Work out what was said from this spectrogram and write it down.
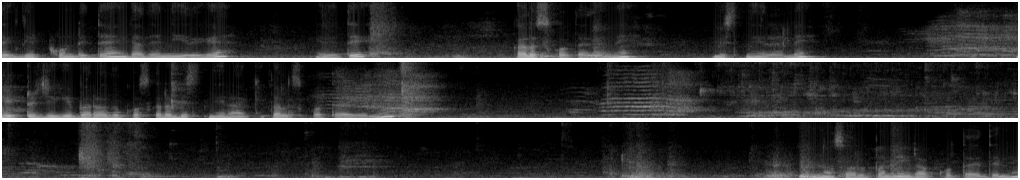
ತೆಗೆದಿಟ್ಕೊಂಡಿದ್ದೆ, ಈಗ ಅದೇ ನೀರಿಗೆ ಈ ರೀತಿ ಕಲಿಸ್ಕೊತಾ ಇದ್ದೀನಿ ಬಿಸಿನೀರಲ್ಲಿ. ಹಿಟ್ಟು ಜಿಗಿ ಬರೋದಕ್ಕೋಸ್ಕರ ಬಿಸಿನೀರು ಹಾಕಿ ಕಲಿಸ್ಕೊತಾ ಇದ್ದೀನಿ. ನಾನು ಸ್ವಲ್ಪ ನೀರು ಹಾಕ್ಕೋತಾ ಇದ್ದೀನಿ.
